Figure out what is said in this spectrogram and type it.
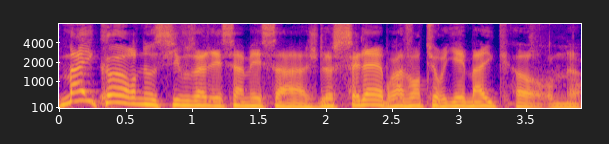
Mike Horn aussi vous a laissé un message. Le célèbre aventurier Mike Horn.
